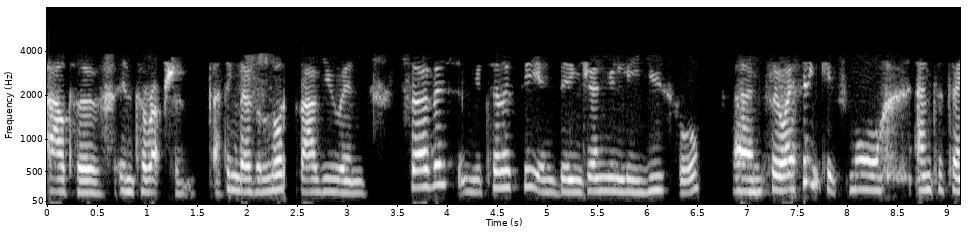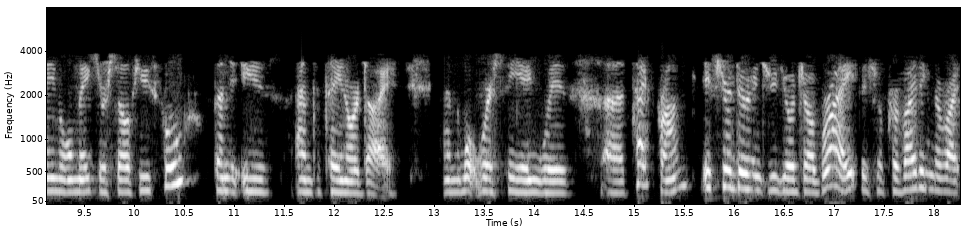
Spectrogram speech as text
out of interruption. I think there's a lot of value in service and utility and being genuinely useful um, so I think it's more entertain or make yourself useful than it is entertain or die. And what we're seeing with uh, tech brands, if you're doing your job right, if you're providing the right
